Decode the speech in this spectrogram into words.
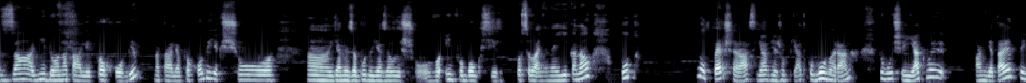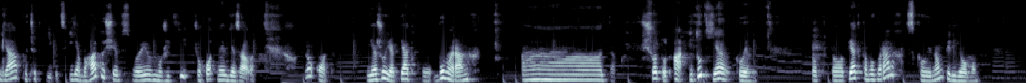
за відео Наталі про хобі. Наталя про хобі. Якщо я не забуду, я залишу в інфобоксі посилання на її канал. Тут ну, в перший раз я в'яжу п'ятку бумеранг, тому що, як ви пам'ятаєте, я початківець, і я багато ще в своєму житті чого не в'язала. Ну от, в'яжу я п'ятку бумеранг. А, так, що тут? А, і тут є клин. Тобто п'ятка бумеранг з клином підйому.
